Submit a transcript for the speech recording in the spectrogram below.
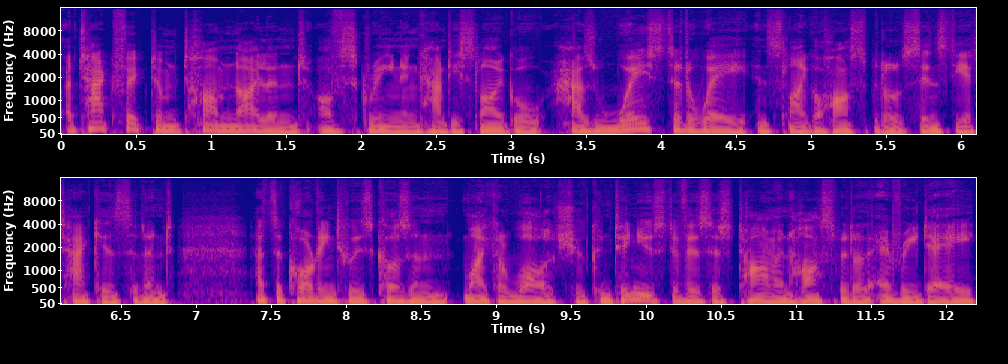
Attack victim Tom Niland of Skreen in County Sligo has wasted away in Sligo Hospital since the attack incident. That's according to his cousin Michael Walsh, who continues to visit Tom in hospital every day.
